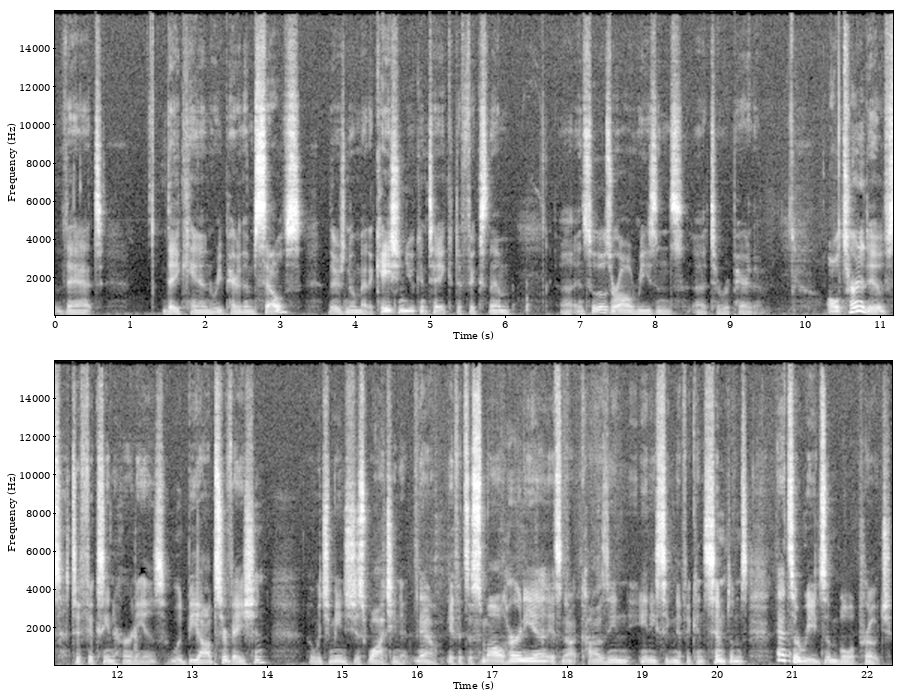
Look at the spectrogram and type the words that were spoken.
that they can repair themselves. There's no medication you can take to fix them. Uh, and so those are all reasons uh, to repair them. Alternatives to fixing hernias would be observation, which means just watching it. Now, if it's a small hernia, it's not causing any significant symptoms, that's a reasonable approach.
